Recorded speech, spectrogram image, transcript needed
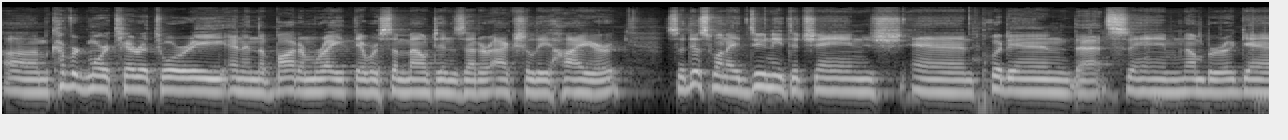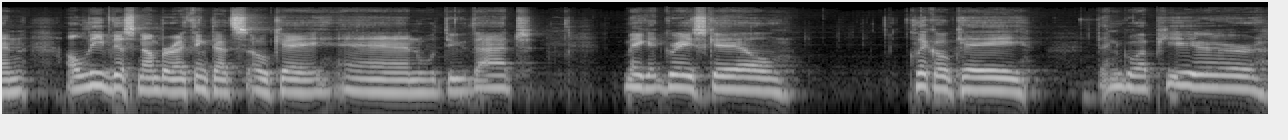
um, covered more territory, and in the bottom right, there were some mountains that are actually higher. So this one I do need to change and put in that same number again. I'll leave this number, I think that's okay. And we'll do that, make it grayscale, click OK, then go up here,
